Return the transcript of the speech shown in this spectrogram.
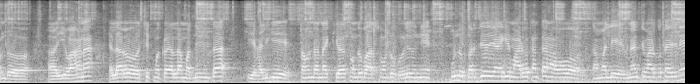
ಒಂದು ಈ ವಾಹನ. ಎಲ್ಲರೂ ಚಿಕ್ಕ ಮಕ್ಕಳೆಲ್ಲ ಮೊದಲಿನಿಂದ ಈ ಹಲಗಿ ಸೌಂಡನ್ನು ಕೇಳಿಸ್ಕೊಂಡು ಬಾರಿಸ್ಕೊಂಡು ಹೋಳಿ ಹುಣ್ಣಿ ಫುಲ್ ಭರ್ಜರಿಯಾಗಿ ಮಾಡಬೇಕಂತ ನಾವು ನಮ್ಮಲ್ಲಿ ವಿನಂತಿ ಮಾಡ್ಕೊತಾ ಇದ್ದೀನಿ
